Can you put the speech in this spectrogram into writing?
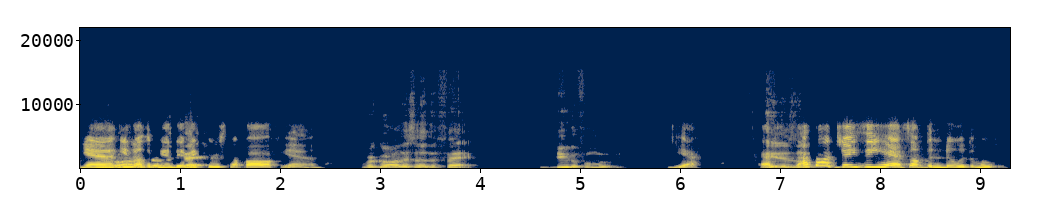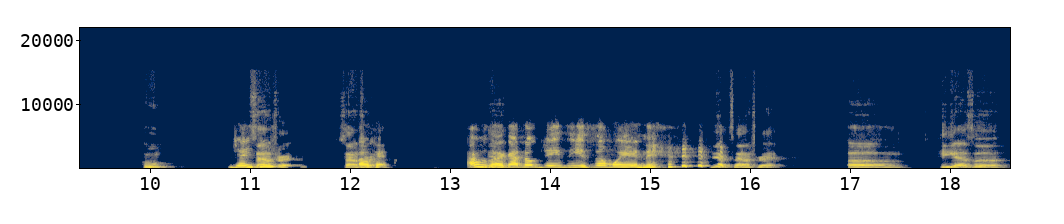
yeah, you know the pandemic the threw stuff off. Yeah. Regardless of the fact, beautiful movie. Yeah. I, I thought Jay Z had something to do with the movie. Who? Jay Z. Soundtrack. Soundtrack. Okay. I was yeah. like, I know Jay Z is somewhere in there. yeah, soundtrack. Um, he has a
